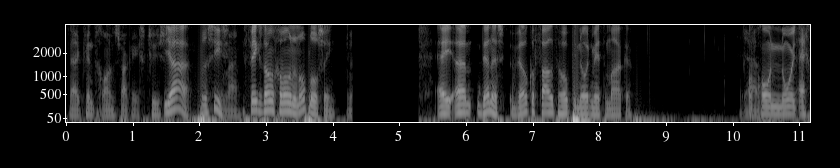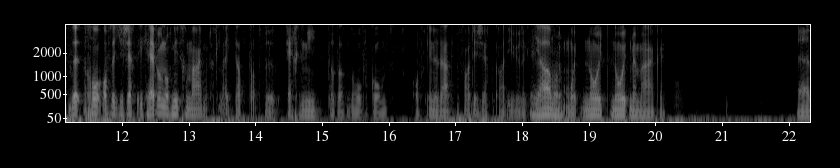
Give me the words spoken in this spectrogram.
Ja, ik vind het gewoon een zwak excuus. ja precies. Maar- Fix dan gewoon een oplossing. Ja. hey, ehm, Dennis, welke fout hoop je nooit meer te maken? Ja, of gewoon nooit, echt. de- gewoon, of dat je zegt, ik heb hem nog niet gemaakt, maar dat lijkt, dat, dat wil ik echt niet, dat dat overkomt. Of inderdaad, een fout die zegt, ah, die wil ik echt Ja, man. nooit, nooit, nooit meer maken. ja,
